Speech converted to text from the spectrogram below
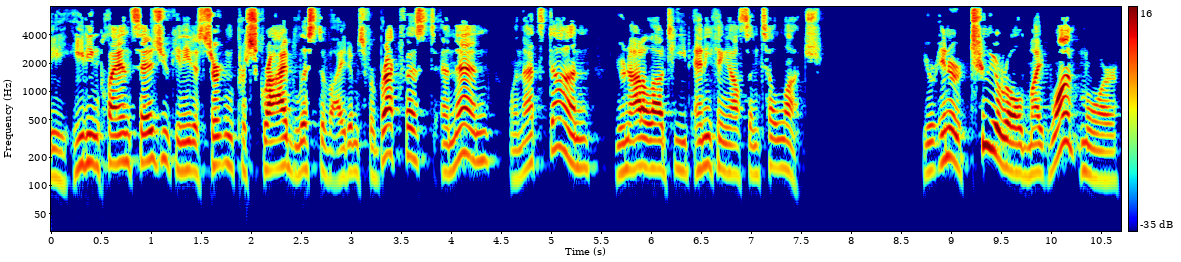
The eating plan says you can eat a certain prescribed list of items for breakfast, and then, when that's done, you're not allowed to eat anything else until lunch. Your inner two year old might want more,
